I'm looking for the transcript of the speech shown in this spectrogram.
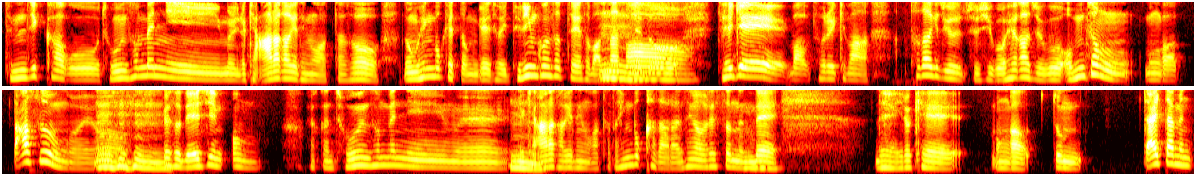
듬직하고 좋은 선배님을 이렇게 알아가게 된 것 같아서 너무 행복했던 게 저희 드림 콘서트에서 만났을 음. 때도 아, 되게 막 저를 이렇게 막 토닥여 주시고 해가지고 엄청 뭔가 따스운 거예요. 음. 그래서 내심 어 약간 좋은 선배님을 이렇게 음. 알아가게 된 것 같아서 행복하다라는 생각을 했었는데 네 이렇게 뭔가 좀 짧다면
